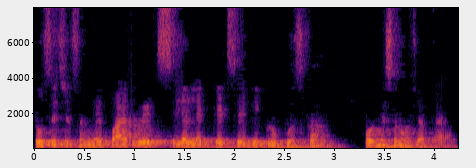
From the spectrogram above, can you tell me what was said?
तो सिचुएशन में पायरुवेट्स या लैक्टेट से भी ग्लूकोज का फॉर्मेशन हो जाता है।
